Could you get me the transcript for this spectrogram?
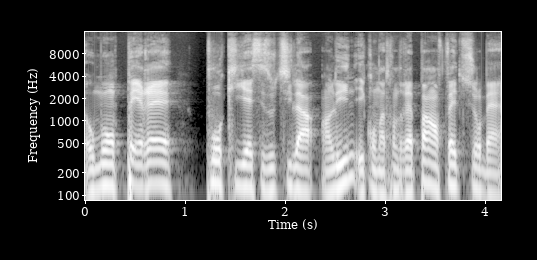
au moins on paierait pour qu'il y ait ces outils-là en ligne et qu'on n'attendrait pas en fait sur ben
